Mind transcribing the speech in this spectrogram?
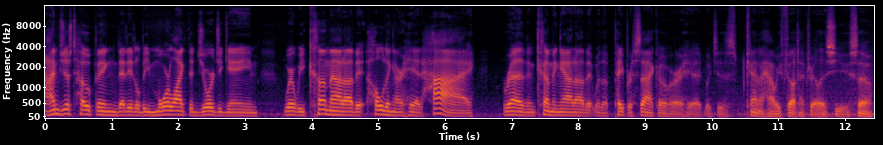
I'm just hoping that it'll be more like the Georgia game where we come out of it holding our head high rather than coming out of it with a paper sack over our head, which is kind of how we felt after LSU. So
